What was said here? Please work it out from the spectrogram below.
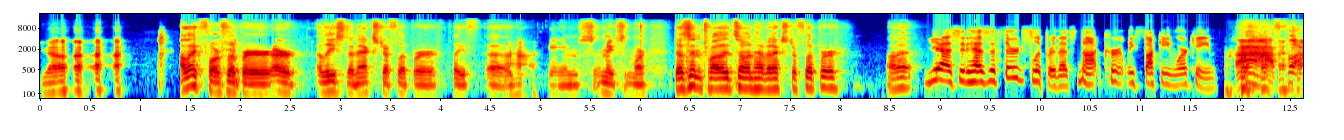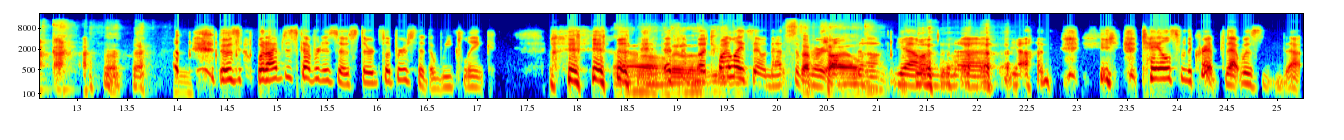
You know, I like four flipper, or at least an extra flipper play uh, Uh-huh. games. It makes it more. Doesn't Twilight Zone have an extra flipper on it? Yes, it has a third flipper that's not currently fucking working. ah, fuck. Those what I've discovered is those third flippers. They're the weak link. Oh, the- but the- Twilight Zone. That's the very on, uh, yeah, on, uh, yeah. Tales from the Crypt. That was that.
